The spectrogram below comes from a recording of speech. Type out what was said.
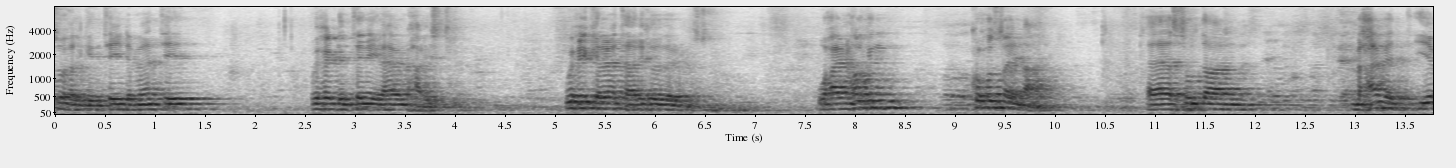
soo halgantay dhammaanteed wixii dhintayna ilaahay u naxariisto wixii kalena taariikhdooda la dhusto waxaynu halkan ku xusaynaa suldaan maxamed iyo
